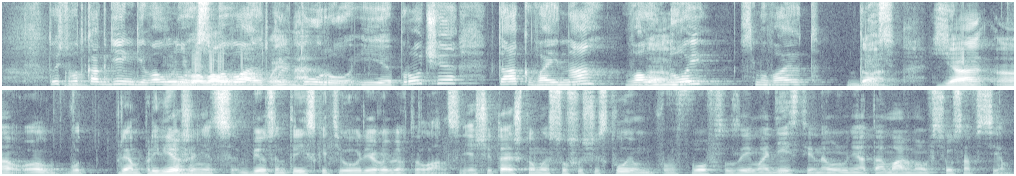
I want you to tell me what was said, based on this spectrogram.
То есть а. вот как деньги волной ну, смывают волна, культуру война. и прочее, так война волной да. смывает да. Весь. Я вот прям приверженец биоцентристской теории Роберта Ланса. Я считаю, что мы сосуществуем в, в взаимодействии на уровне атомарного все со всем.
